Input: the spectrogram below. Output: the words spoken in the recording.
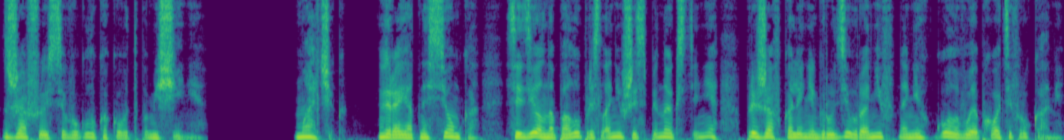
сжавшуюся в углу какого-то помещения. Мальчик, вероятно, Сёмка, сидел на полу, прислонившись спиной к стене, прижав колени к груди, уронив на них голову и обхватив руками.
